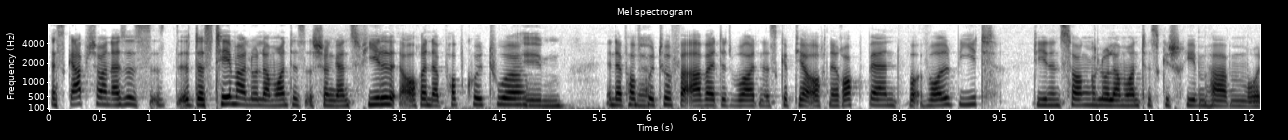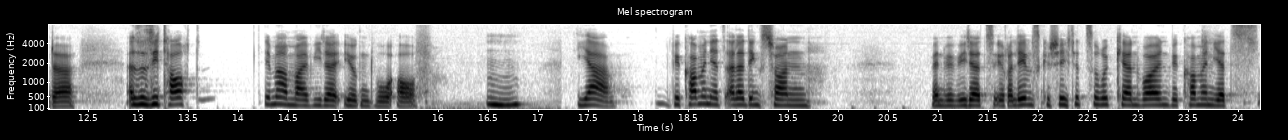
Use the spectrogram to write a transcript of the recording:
es gab schon, also es, das Thema Lola Montes ist schon ganz viel, auch in der Popkultur. Eben. In der Popkultur ja. verarbeitet worden. Es gibt ja auch eine Rockband, Volbeat, die einen Song Lola Montes geschrieben haben. Oder also sie taucht immer mal wieder irgendwo auf. Mhm. Ja, wir kommen jetzt allerdings schon, wenn wir wieder zu ihrer Lebensgeschichte zurückkehren wollen, wir kommen jetzt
